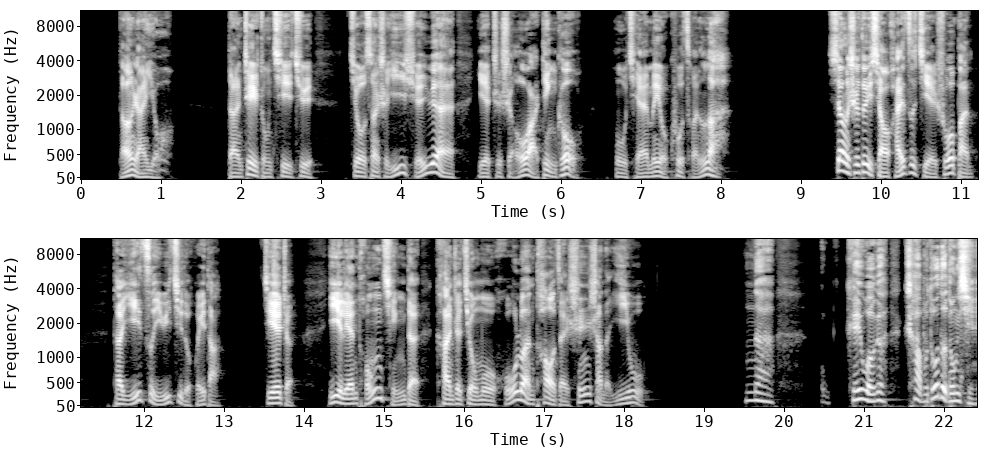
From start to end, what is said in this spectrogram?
“当然有，但这种器具……”就算是医学院，也只是偶尔订购，目前没有库存了。像是对小孩子解说般，他一字一句的回答，接着一脸同情的看着旧木胡乱套在身上的衣物。那，给我个差不多的东西，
